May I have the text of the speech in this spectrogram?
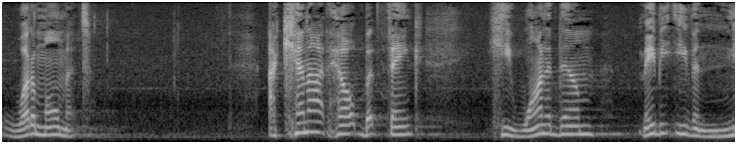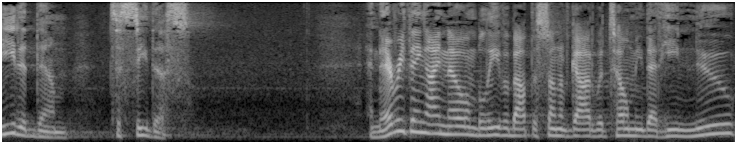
What a moment. I cannot help but think he wanted them, maybe even needed them to see this. And everything I know and believe about the Son of God would tell me that he knew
